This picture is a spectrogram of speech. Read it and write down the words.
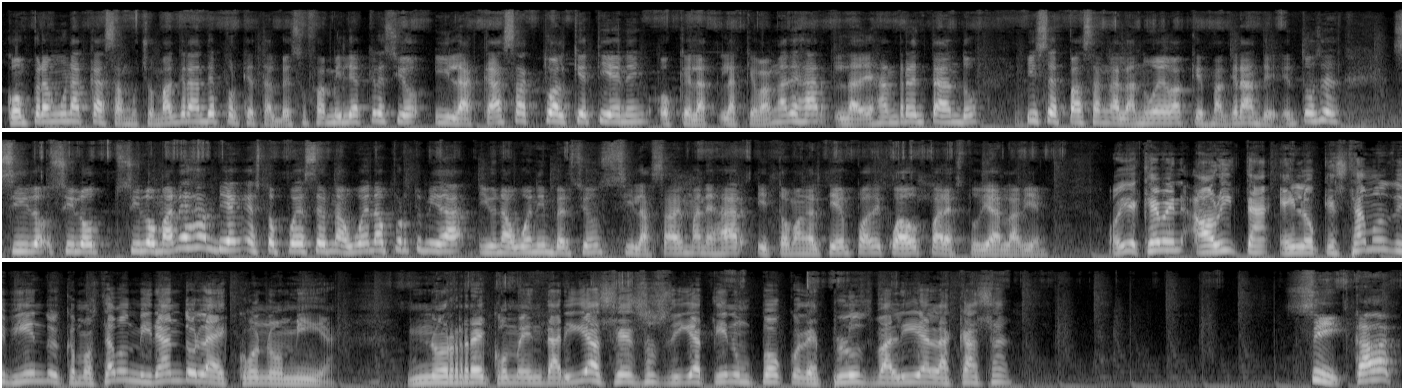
Compran una casa mucho más grande porque tal vez su familia creció y la casa actual que tienen o que la, la que van a dejar, la dejan rentando y se pasan a la nueva que es más grande. Entonces, si lo, si lo, si lo manejan bien, esto puede ser una buena oportunidad y una buena inversión si la saben manejar y toman el tiempo adecuado para estudiarla bien. Oye, Kevin, ahorita en lo que estamos viviendo y como estamos mirando la economía, ¿nos recomendarías eso si ya tiene un poco de plusvalía la casa? Sí, cada,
